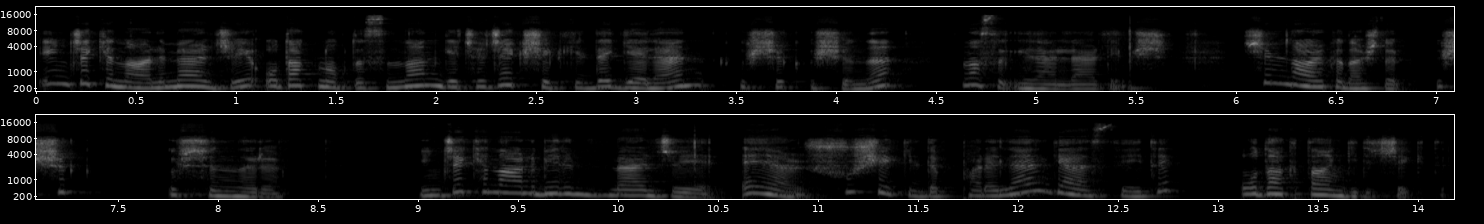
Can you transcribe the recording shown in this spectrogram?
İnce kenarlı merceği odak noktasından geçecek şekilde gelen ışık ışını nasıl ilerler demiş. Şimdi arkadaşlar ışık ışınları ince kenarlı bir merceğe eğer şu şekilde paralel gelseydi odaktan gidecekti.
